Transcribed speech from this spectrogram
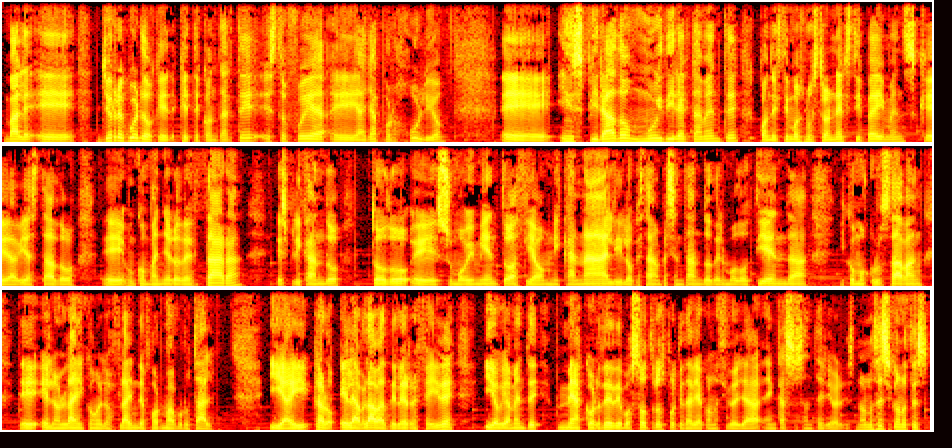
Vale, eh, yo recuerdo que, te contacté, esto fue eh, allá por julio, eh, inspirado muy directamente cuando hicimos nuestro Nexty Payments, que había estado eh, un compañero de Zara explicando todo eh, su movimiento hacia omnicanal y lo que estaban presentando del modo tienda y cómo cruzaban eh, el online con el offline de forma brutal. Y ahí, claro, él hablaba del RFID y obviamente me acordé de vosotros porque te había conocido ya en casos anteriores. No, no sé si conoces,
